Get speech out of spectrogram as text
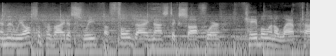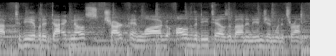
And then we also provide a suite of full diagnostic software cable and a laptop to be able to diagnose, chart, and log all of the details about an engine when it's running.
